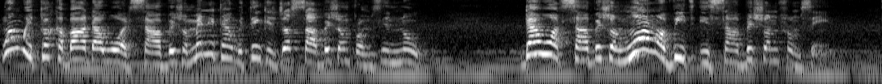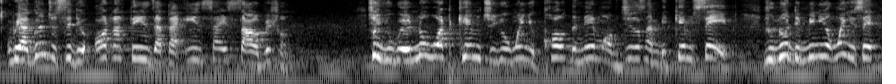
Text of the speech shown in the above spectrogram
when we talk about that word salvation, many times we think it's just salvation from sin. No. That word salvation, one of it is salvation from sin. We are going to see the other things that are inside salvation. So you will know what came to you when you called the name of Jesus and became saved. You know the meaning when you say,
